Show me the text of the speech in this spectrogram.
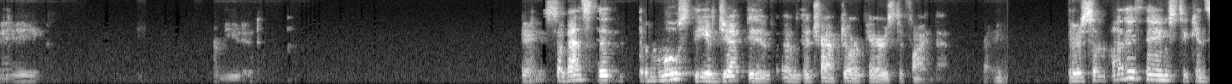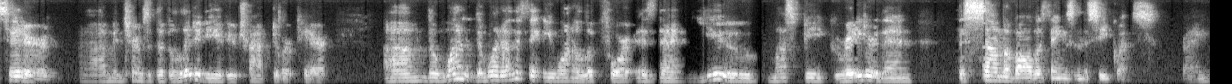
May be permuted. Okay, so that's the, the most, the objective of the trapdoor pair is to find that, right? There's some other things to consider um, in terms of the validity of your trapdoor pair. Um, the one, the one other thing you want to look for is that U must be greater than the sum of all the things in the sequence, right?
